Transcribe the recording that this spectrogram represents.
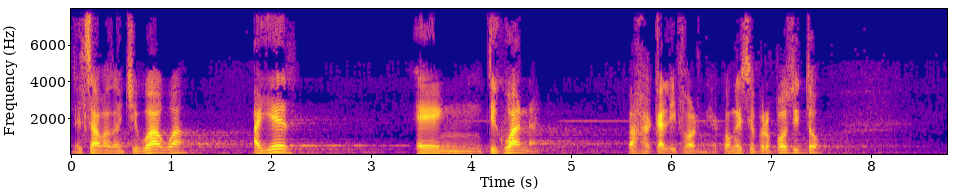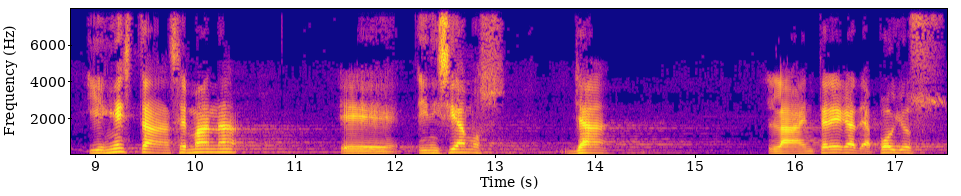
el sábado en Chihuahua, ayer en Tijuana, Baja California, con ese propósito. Y en esta semana eh, iniciamos ya la entrega de apoyos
